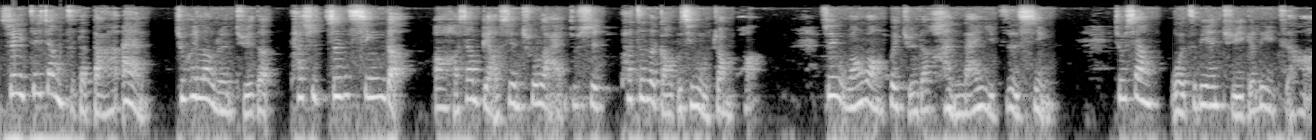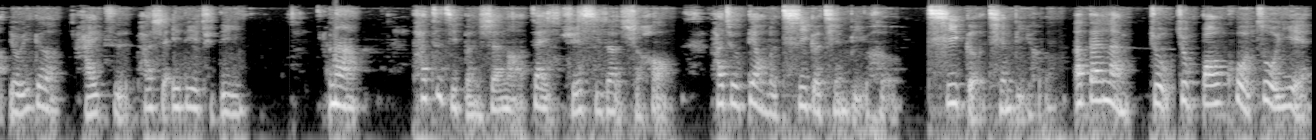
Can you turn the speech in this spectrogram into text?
所以，这样子的答案，就会让人觉得他是真心的啊，好像表现出来就是他真的搞不清楚状况。所以往往会觉得很难以置信，就像我这边举一个例子哈，有一个孩子他是 ADHD，那他自己本身呢，在学习的时候他就掉了七个铅笔盒，七个铅笔盒，那当然就就包括作业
